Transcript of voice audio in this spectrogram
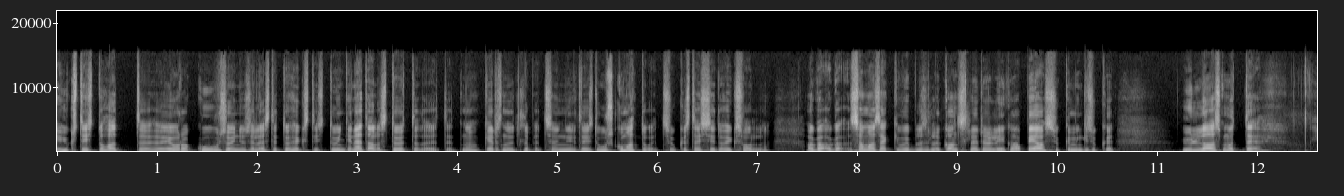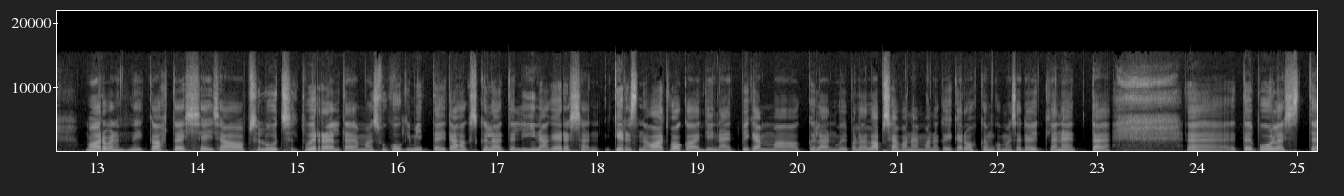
Ja üksteist tuhat eurot kuus on ju sellest, et üheksateist tundi nädalas töötada, et, et noh, Kersna ütleb, et see on ju täiesti uskumatu, et niisugust asja ei tohiks olla. aga, aga samas äkki võib-olla sellel kantsleril oli ka peas niisugune mingi niisugune üllas mõte, ma arvan, et neid kahte asja ei saa absoluutselt võrrelda ja ma sugugi mitte ei tahaks kõlada Liina Kersa, Kersna advokaadina, et pigem ma kõlan võib-olla lapsevanemana kõige rohkem, kui ma seda ütlen, et äh, tõepoolest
